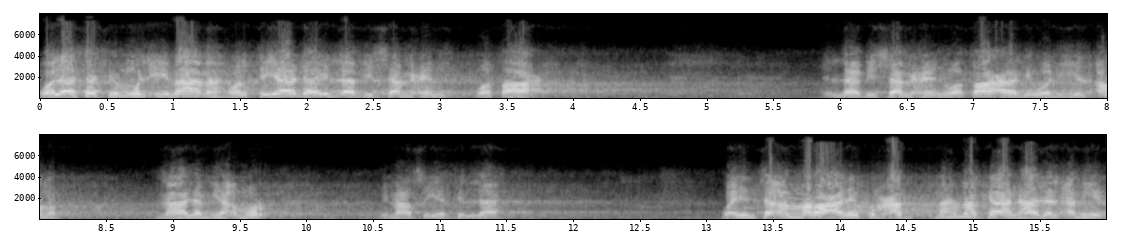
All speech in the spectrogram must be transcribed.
ولا تتم الإمامة والقيادة إلا بسمع وطاعة إلا بسمع وطاعة لولي الأمر ما لم يأمر بمعصية الله. وإن تأمر عليكم عبد مهما كان هذا الأمير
